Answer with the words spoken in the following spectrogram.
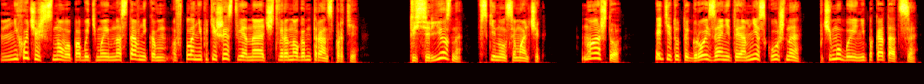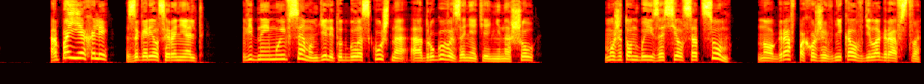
не хочешь снова побыть моим наставником в плане путешествия на четвероногом транспорте?» «Ты серьезно?» — вскинулся мальчик. «Ну а что? Эти тут игрой заняты, а мне скучно. Почему бы не покататься?» «А поехали!» — загорелся Раниальд. Видно, ему и в самом деле тут было скучно, а другого занятия не нашел. Может, он бы и засел с отцом, но граф, похоже, вникал в дела графства,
